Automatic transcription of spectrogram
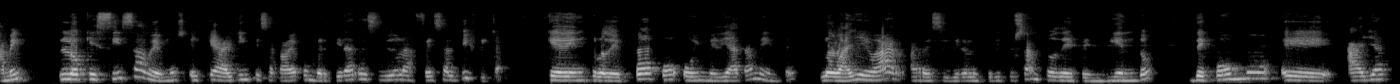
Amén. Lo que sí sabemos es que alguien que se acaba de convertir ha recibido la fe salvífica, que dentro de poco o inmediatamente lo va a llevar a recibir el Espíritu Santo, dependiendo de cómo eh, haya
